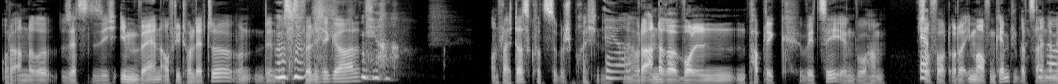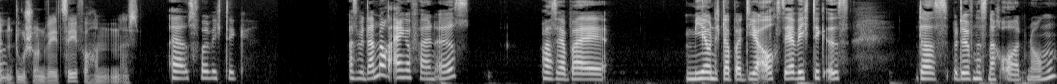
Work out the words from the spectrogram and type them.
Oder andere setzen sich im Van auf die Toilette und denen ist es völlig egal. Ja. Und vielleicht das kurz zu besprechen. Ja. Oder andere wollen ein Public WC irgendwo haben. Ja. Sofort. Oder immer auf dem Campingplatz sein, Genau. damit eine Dusche und WC vorhanden ist. Ja, ist voll wichtig. Was mir dann noch eingefallen ist, was ja bei mir und ich glaube bei dir auch sehr wichtig ist, das Bedürfnis nach Ordnung.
